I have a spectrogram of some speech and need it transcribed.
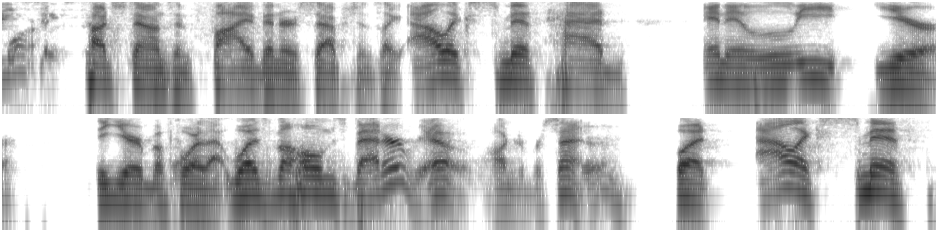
26 touchdowns and 5 interceptions. Like Alex Smith had an elite year the year before that. Was Mahomes better? Yeah, 100%. Sure. But Alex Smith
